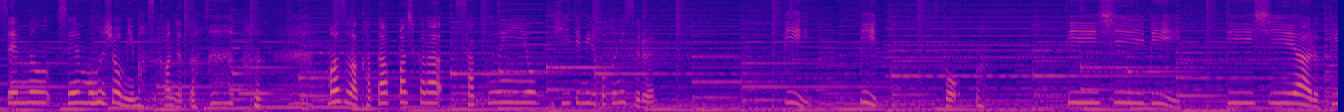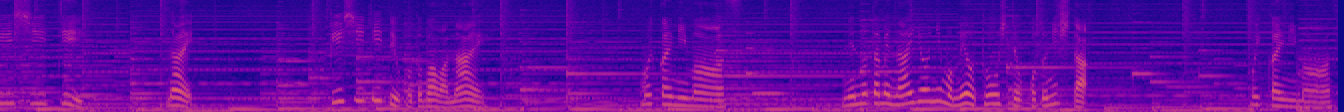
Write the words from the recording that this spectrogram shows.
専門専門書を見ます。噛んじゃった。まずは片っ端から作品を引いてみることにする。P、P と PCB、PCR、PCT ない。PCT という言葉はない。もう一回見ます。念のため内容にも目を通しておくことにした。もう一回見ます。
